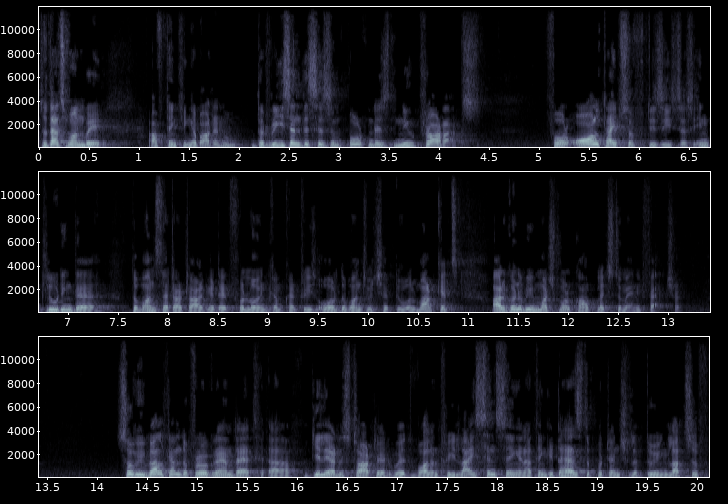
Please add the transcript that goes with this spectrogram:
So that's one way of thinking about it. The reason this is important is new products for all types of diseases, including the, the ones that are targeted for low-income countries or the ones which have dual markets, are going to be much more complex to manufacture. So we welcome the program that uh, Gilead has started with voluntary licensing, and I think it has the potential of doing lots of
